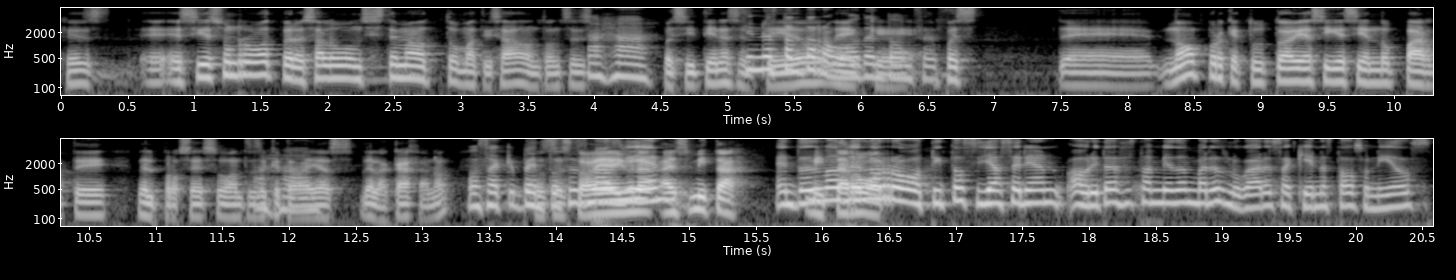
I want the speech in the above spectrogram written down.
que es, eh, sí es un robot, pero es algo, un sistema automatizado, entonces, pues sí tiene sentido. Sí, no es tanto robot, entonces. Pues no, porque tú todavía sigues siendo parte del proceso antes de que te vayas de la caja, ¿no? O sea que entonces, todavía hay una, es mitad. Entonces más bien los robotitos ya serían, ahorita se están viendo en varios lugares aquí en Estados Unidos,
